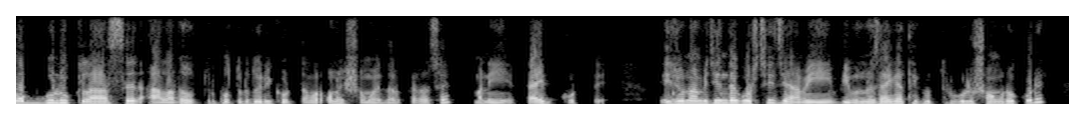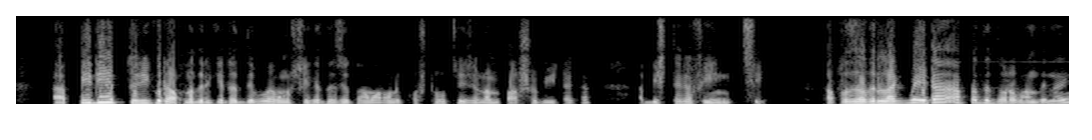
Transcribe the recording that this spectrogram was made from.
সবগুলো ক্লাসের আলাদা উত্তরপত্র তৈরি করতে আমার অনেক সময় দরকার আছে। মানে টাইপ করতে। এজন্য আমি চিন্তা করছি যে আমি বিভিন্ন জায়গা থেকে উত্তরগুলো সংগ্রহ করে পিডিএফ তৈরি করে আপনাদেরকে এটা দেবো এবং সেক্ষেত্রে যেহেতু আমার অনেক কষ্ট হচ্ছে এই জন্য আমি পাঁচশো বিশ টাকা বিশ টাকা ফি নিচ্ছি। আপনাদের যাদের লাগবে এটা আপনাদের ধরা-বাঁধা নাই।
